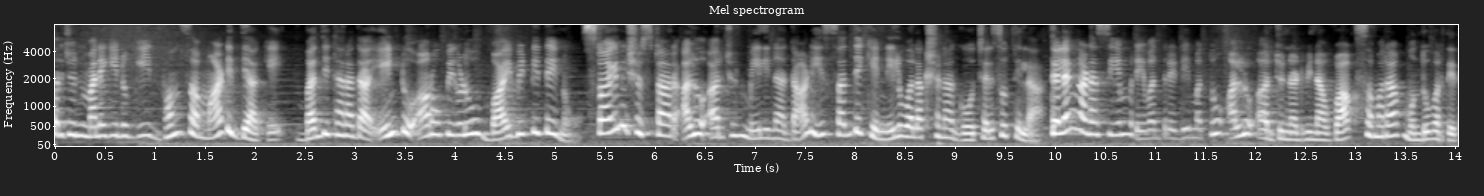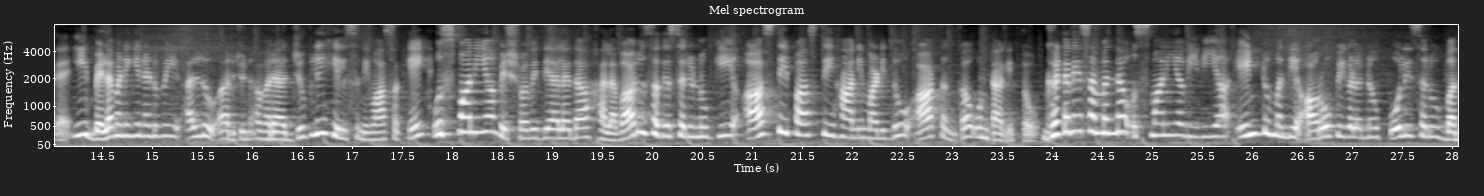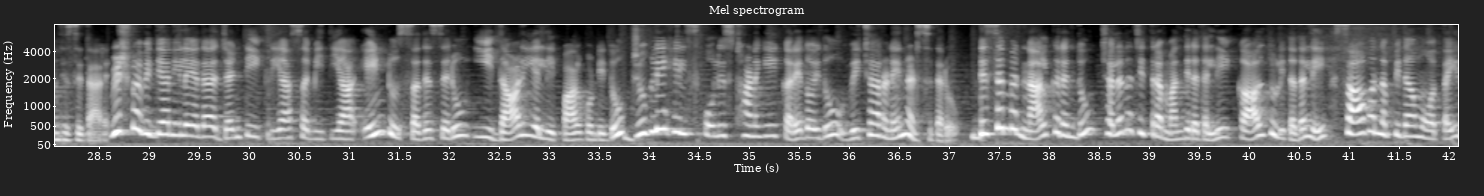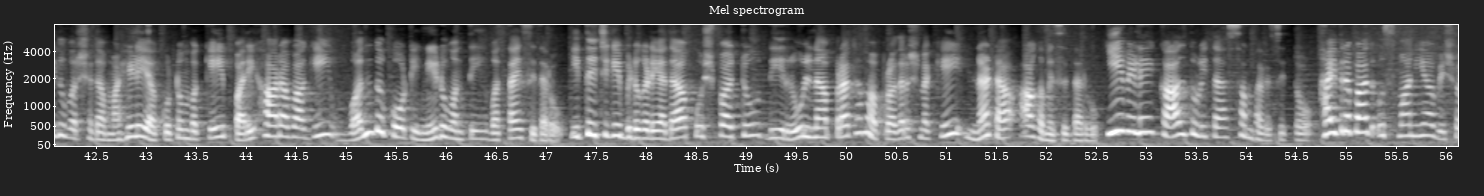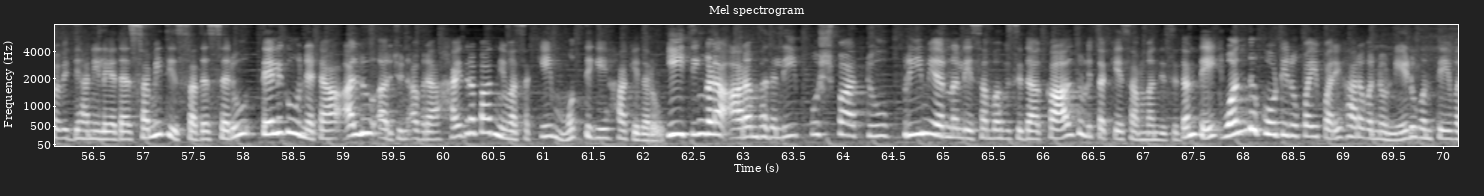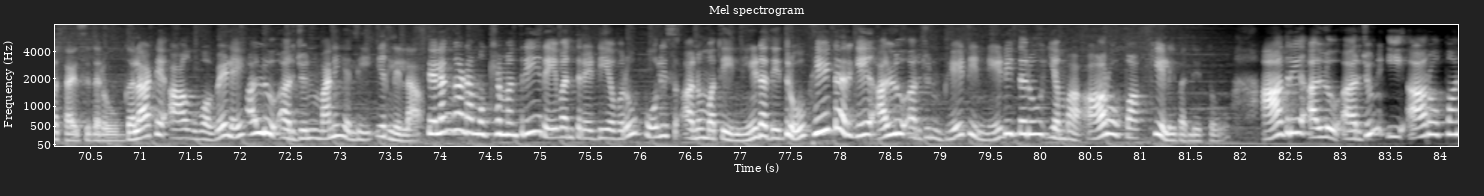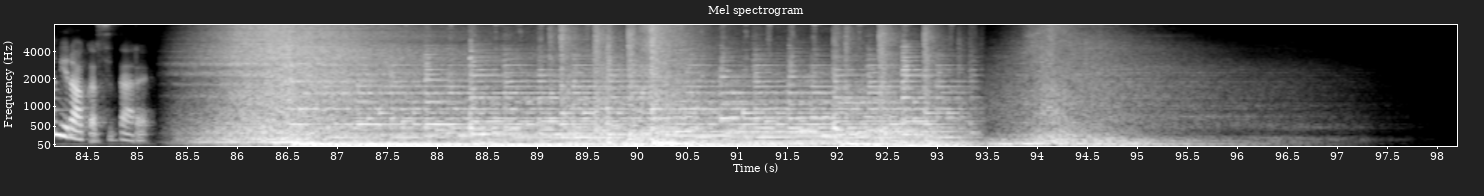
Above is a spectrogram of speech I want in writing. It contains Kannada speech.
ಅರ್ಜುನ್ ಮನೆಗೆ ನುಗ್ಗಿ ಧ್ವಂಸ ಮಾಡಿದ್ಯಾಕೆ? ಬಂಧಿತರಾದ ಎಂಟು ಆರೋಪಿಗಳು ಬಾಯ್ಬಿಟ್ಟಿದ್ದೇನು ಸ್ಟೈಲಿಶ್ ಸ್ಟಾರ್ ಅಲು ಅರ್ಜುನ್ ಮೇಲಿನ ದಾಳಿ ಸದ್ಯಕ್ಕೆ ನಿಲ್ಲುವ ಲಕ್ಷಣ ಗೋಚರಿಸುತ್ತಿಲ್ಲ. ತೆಲಂಗಾಣ ಸಿಎಂ ರೇವಂತ್ ರೆಡ್ಡಿ ಮತ್ತು ಅಲ್ಲು ಅರ್ಜುನ್ ನಡುವಿನ ವಾಕ್ ಸಮರ ಮುಂದುವರೆದಿದೆ. ಈ ಬೆಳವಣಿಗೆ ನಡುವೆ ಅಲ್ಲು ಅರ್ಜುನ್ ಅವರ ಜುಬ್ಲಿ ಹಿಲ್ಸ್ ನಿವಾಸಕ್ಕೆ ಉಸ್ಮಾನಿಯಾ ವಿಶ್ವವಿದ್ಯಾಲಯದ ಹಲವಾರು ಸದಸ್ಯರು ನುಗ್ಗಿ ಆಸ್ತಿ ಪಾಸ್ತಿ ಹಾನಿ ಮಾಡಿದ್ದು ಆತಂಕ ಉಂಟಾಗಿತ್ತು. ಘಟನೆ ಸಂಬಂಧ ಉಸ್ಮಾನಿಯಾ ವಿವಿಯ ಎಂಟು ಮಂದಿ ಆರೋಪಿಗಳನ್ನು ಪೊಲೀಸರು ಬಂಧಿಸಿದ್ದಾರೆ. ವಿಶ್ವವಿದ್ಯಾನಿಲಯದ ಜಂಟಿ ಕ್ರಿಯಾ ಸಮಿತಿಯ ಎಂಟು ಸದಸ್ಯರು ಈ ದಾಳಿಯಲ್ಲಿ ಪಾಲ್ಗೊಂಡಿದ್ದು ಜುಬ್ಲಿ ಹಿಲ್ಸ್ ಪೊಲೀಸ್ ಠಾಣೆಗೆ ಕರೆದೊಯ್ದು ವಿಚಾರಣೆ ನಡೆಸಿದರು. ಡಿಸೆಂಬರ್ ನಾಲ್ಕರಂದು ಚಲನಚಿತ್ರ ಮಂದಿರದಲ್ಲಿ ಕಾಲ್ತುಳಿತದಲ್ಲಿ ಸಾವನ್ನಪ್ಪಿದ ಮೂವತ್ತೈದು ವರ್ಷದ ಮಹಿಳೆಯ ಕುಟುಂಬಕ್ಕೆ ಪರಿಹಾರವಾಗಿ ಒಂದು ಕೋಟಿ ನೀಡುವಂತೆ ಒತ್ತಾಯಿಸಿದರು. ಇತ್ತೀಚೆಗೆ ಬಿಡುಗಡೆಯಾದ ಪುಷ್ಪ ಟು ದಿ ರೂಲ್ನ ಪ್ರಥಮ ಪ್ರದರ್ಶನಕ್ಕೆ ನಟ ಆಗಮಿಸಿದ್ದರು. ಈ ವೇಳೆ ಕಾಲ್ತುಳಿತ ಸಂಭವಿಸಿತ್ತು. ಹೈದರಾಬಾದ್ ಉಸ್ಮಾನಿಯಾ ವಿಶ್ವವಿದ್ಯಾನಿಲಯದ ಸಮಿತಿ ಸದಸ್ಯರು ತೆಲುಗು ನಟ ಅಲ್ಲು ಅರ್ಜುನ್ ಅವರ ಹೈದರಾಬಾದ್ ನಿವಾಸಕ್ಕೆ ಮುತ್ತಿಗೆ ಹಾಕಿದರು. ಈ ತಿಂಗಳ ಆರಂಭದಲ್ಲಿ ಪುಷ್ಪ ಟು ಪ್ರೀಮಿಯರ್ನಲ್ಲಿ ಸಂಭವಿಸಿದ ಕಾಲ್ತುಳಿತಕ್ಕೆ ಸಂಬಂಧಿಸಿದಂತೆ ಒಂದು ಕೋಟಿ ರೂಪಾಯಿ ಪರಿಹಾರವನ್ನು ನೀಡುವಂತೆ ಒತ್ತಾಯಿಸಿದರು. ಗಲಾಟೆ ಆಗುವ ವೇಳೆ ಅಲ್ಲು ಅರ್ಜುನ್ ಮನೆಯಲ್ಲಿ ಇರಲಿಲ್ಲ. ತೆಲಂಗಾಣ ಮುಖ್ಯಮಂತ್ರಿ ರೇವಂತ್ ರೆಡ್ಡಿ ಅವರು ಪೊಲೀಸ್ ಅನುಮತಿ ನೀಡದಿದ್ರೂ ಥಿಯೇಟರ್ಗೆ ಅಲ್ಲು ಅರ್ಜುನ್ ಭೇಟಿ ನೀಡಿದ್ದರು ಎಂಬ ಆರೋಪ ಕೇಳಿಬಂದಿತ್ತು ಆದರೆ ಅಲ್ಲು ಅರ್ಜುನ್ ಈ ಆರೋಪ ನಿರಾಕರಿಸಿದ್ದಾರೆ.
